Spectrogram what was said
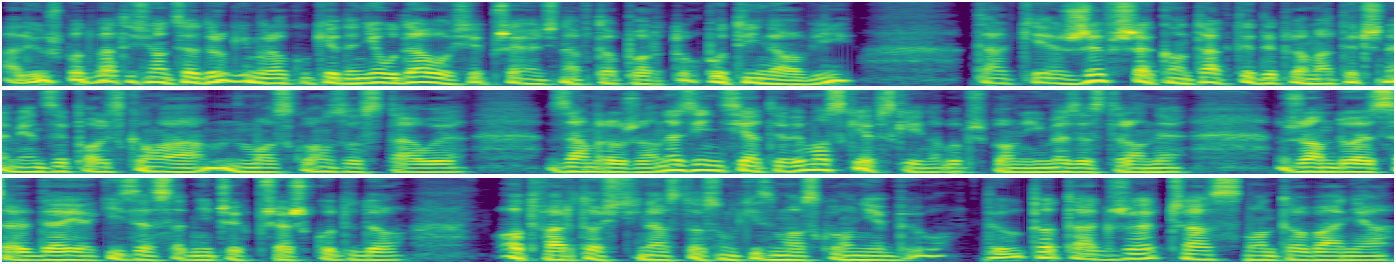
ale już po 2002 roku, kiedy nie udało się przejąć naftoportu Putinowi, takie żywsze kontakty dyplomatyczne między Polską a Moskwą zostały zamrożone z inicjatywy moskiewskiej, no bo przypomnijmy, ze strony rządu SLD jakichś zasadniczych przeszkód do otwartości na stosunki z Moskwą nie było. Był to także czas montowania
